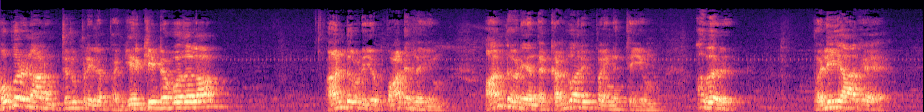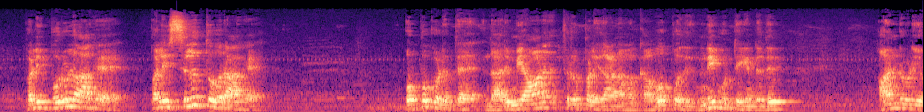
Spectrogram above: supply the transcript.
ஒவ்வொரு நாளும் திருப்பலியில பங்கேற்கின்ற போதெல்லாம் ஆண்டவருடைய பாடுகளையும் ஆண்டவருடைய அந்த கல்வாரி பயணத்தையும் அவர் பலியாக பலி பொருளாக பலி செலுத்துவராக ஒப்பு கொடுத்த இந்த அருமையான திருப்பலி தான் நமக்கு அவ்வப்போது நினைவூட்டுகின்றது. ஆண்டுடைய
